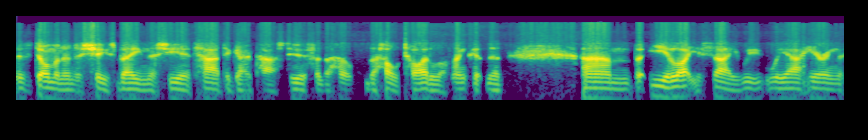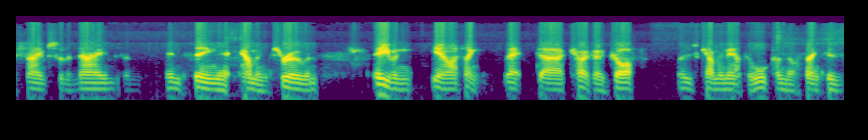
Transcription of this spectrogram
As dominant as she's been this year, it's hard to go past her for the whole the whole title. I think at the, um, but yeah, like you say, we, we are hearing the same sort of names and, and seeing that coming through, and even you know I think that uh, Coco Gauff, who's coming out to Auckland, I think is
